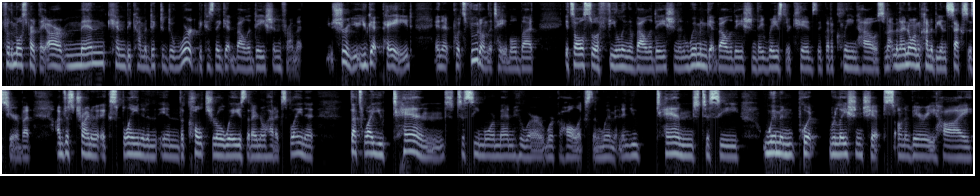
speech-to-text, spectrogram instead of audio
for the most part they are. Men can become addicted to work because they get validation from it sure you, you get paid and it puts food on the table but it's also a feeling of validation and women get validation. They raise their kids they've got a clean house and i mean i know i'm kind of being sexist here but i'm just trying to explain it in, in the cultural ways that i know how to explain it. That's why you tend to see more men who are workaholics than women and you tend to see women put relationships on a very high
